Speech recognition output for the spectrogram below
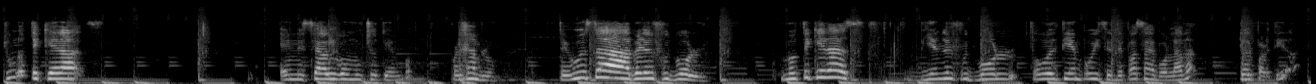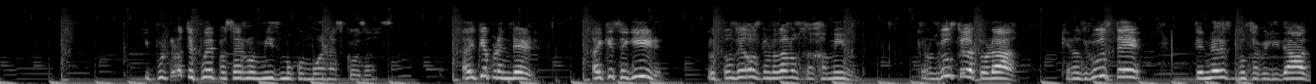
tú no te quedas en ese algo mucho tiempo. Por ejemplo, te gusta ver el fútbol. ¿No te quedas viendo el fútbol todo el tiempo y se te pasa de volada todo el partido? ¿Y por qué no te puede pasar lo mismo con buenas cosas? Hay que aprender, hay que seguir los consejos que nos dan los jajamim. Que nos guste la Torah, que nos guste tener responsabilidad,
